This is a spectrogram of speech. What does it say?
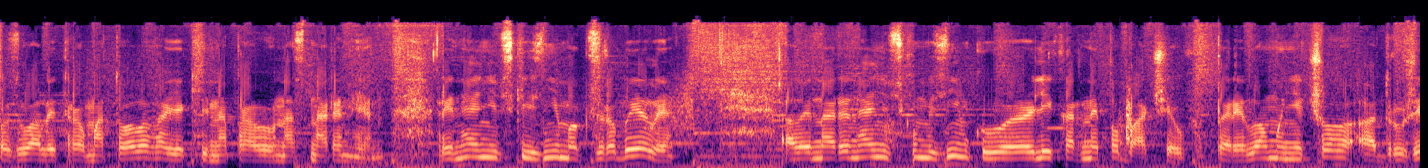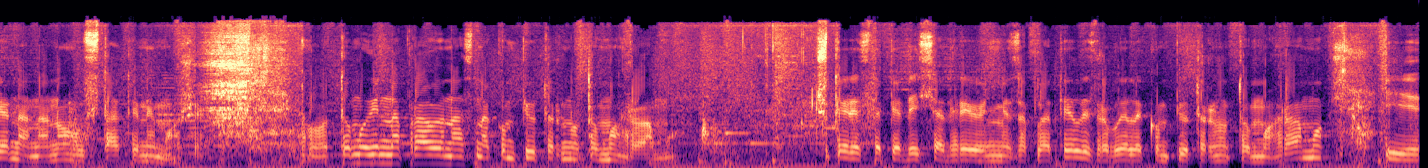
позвали травматолога, який направив нас на рентген. Рентгенівський знімок зробили, але на рентгенівському знімку е, лікар не побачив перелому нічого, а дружина на ногу стати не може. От, тому він направив нас на комп'ютерну томограму. 450 гривень ми заплатили, зробили комп'ютерну томограму, і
